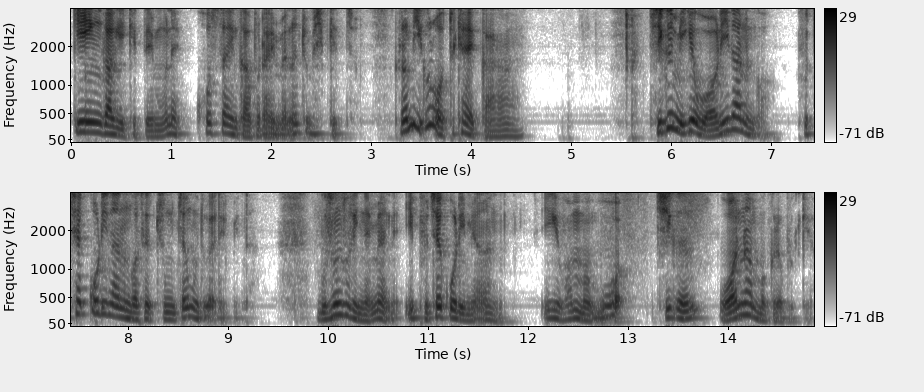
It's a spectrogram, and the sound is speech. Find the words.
끼인 각이 있기 때문에 코사인 값을 알면은 좀 쉽겠죠. 그럼 이걸 어떻게 할까? 지금 이게 원이라는 거, 부채꼴이라는 것에 중점을 둬야 됩니다. 무슨 소리냐면 이 부채꼴이면 이게 한번 뭐 지금 원을 한번 그려볼게요.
